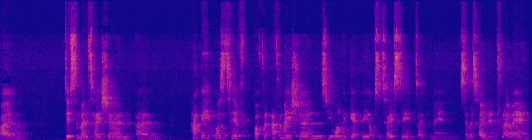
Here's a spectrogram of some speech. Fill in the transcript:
Um, do some meditation, um, happy, positive affirmations. You want to get the oxytocin, dopamine, serotonin flowing.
